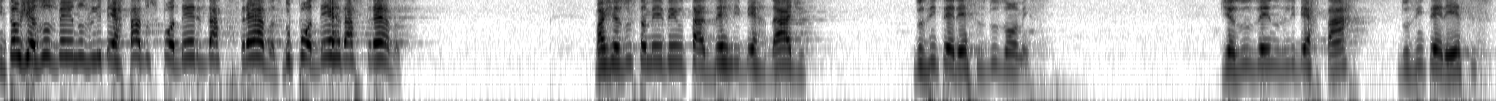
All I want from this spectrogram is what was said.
Então Jesus veio nos libertar dos poderes das trevas, do poder das trevas. Mas Jesus também veio trazer liberdade dos interesses dos homens. Jesus veio nos libertar dos interesses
